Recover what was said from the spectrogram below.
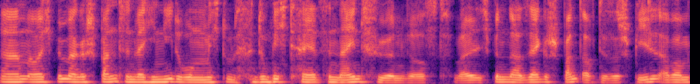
Ähm, aber ich bin mal gespannt, in welche Niederungen mich du, du mich da jetzt hineinführen wirst, weil ich bin da sehr gespannt auf dieses Spiel, aber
